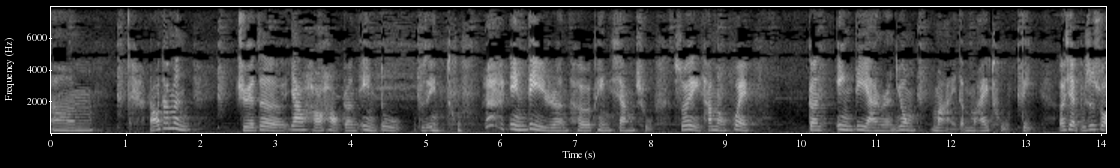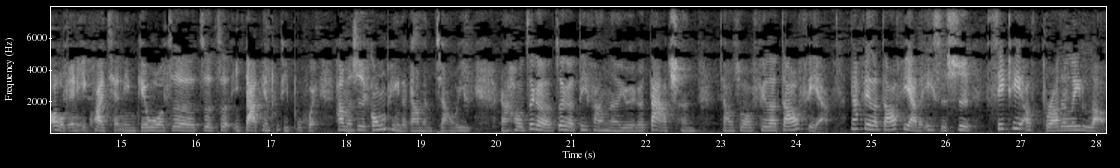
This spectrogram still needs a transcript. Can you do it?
嗯，然后他们觉得要好好跟印度，不是印度，印第人和平相处，所以他们会跟印第安人用买的买土地。而且不是说哦，我给你一块钱，你给我这这这一大片土地，不会，他们是公平的跟他们交易。然后这个这个地方呢，有一个大城叫做 Philadelphia，那 Philadelphia 的意思是 City of Brotherly Love，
